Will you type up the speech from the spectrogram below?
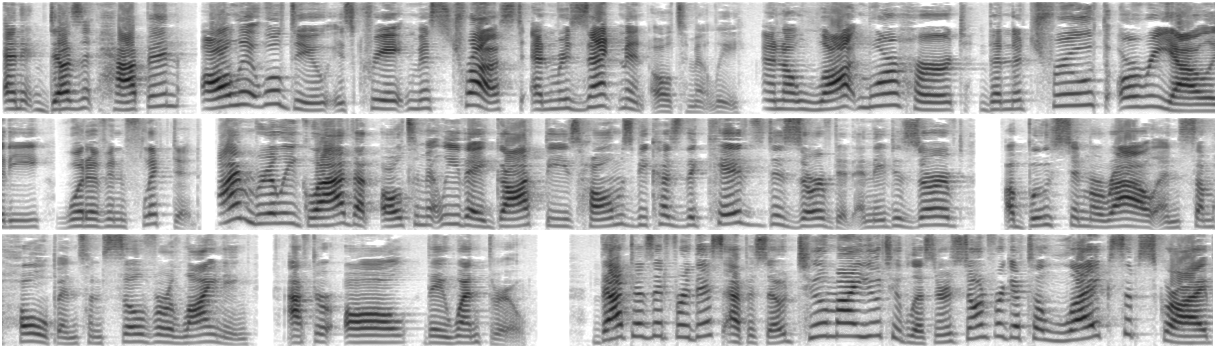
and it doesn't happen, all it will do is create mistrust and resentment ultimately, and a lot more hurt than the truth or reality would have inflicted. I'm really glad that ultimately they got these homes because the kids deserved it and they deserved a boost in morale and some hope and some silver lining after all they went through. That does it for this episode. To my YouTube listeners, don't forget to like, subscribe,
